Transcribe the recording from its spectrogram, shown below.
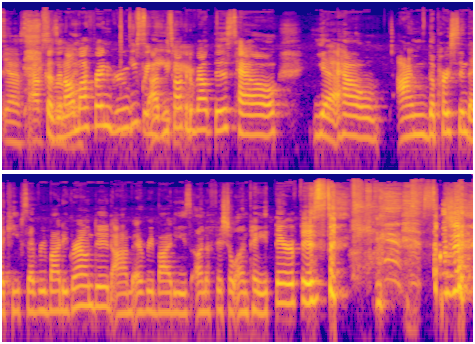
Yes, Because in all my friend groups, I'll it be talking about this how, yeah, how I'm the person that keeps everybody grounded. I'm everybody's unofficial unpaid therapist. so just,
